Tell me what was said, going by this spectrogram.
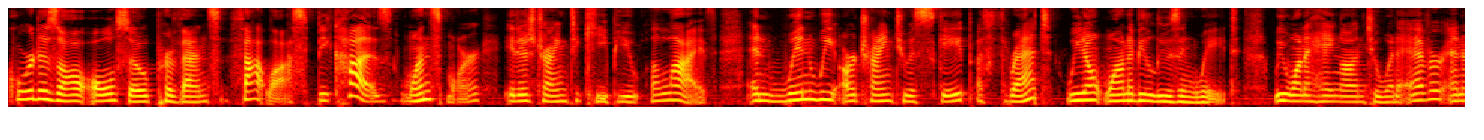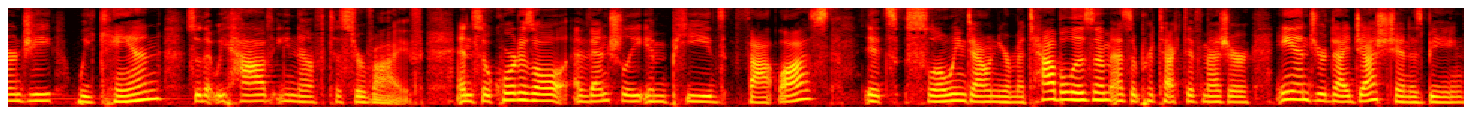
Cortisol also prevents fat loss because, once more, it is trying to keep you alive. And when we are trying to escape a threat, we don't want to be losing weight. We want to hang on to whatever energy we can so that we have enough to survive. And so cortisol eventually impedes fat loss. It's slowing down your metabolism as a protective measure, and your digestion is being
